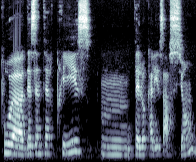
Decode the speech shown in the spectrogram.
pour euh, des entreprises hum, de localisation.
